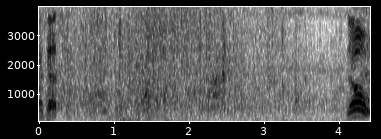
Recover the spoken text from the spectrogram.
I it. No!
